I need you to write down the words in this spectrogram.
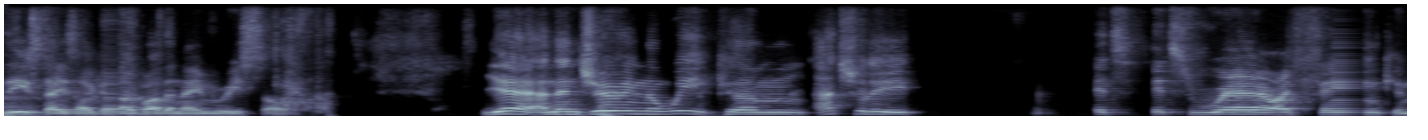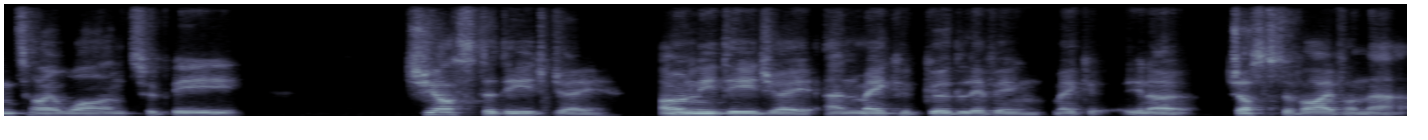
these days, I go by the name re soul. Yeah, and then during the week, um, actually, it's it's rare, I think, in Taiwan to be just a DJ, only DJ, and make a good living, make it, you know, just survive on that.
